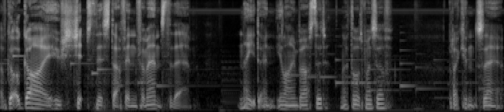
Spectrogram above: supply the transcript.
I've got a guy who ships this stuff in from Amsterdam. No, you don't, you lying bastard. I thought to myself, but I couldn't say it.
